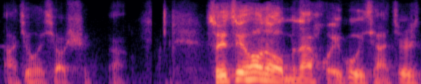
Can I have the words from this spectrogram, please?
啊，就会消失啊。所以最后呢，我们来回顾一下，就是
